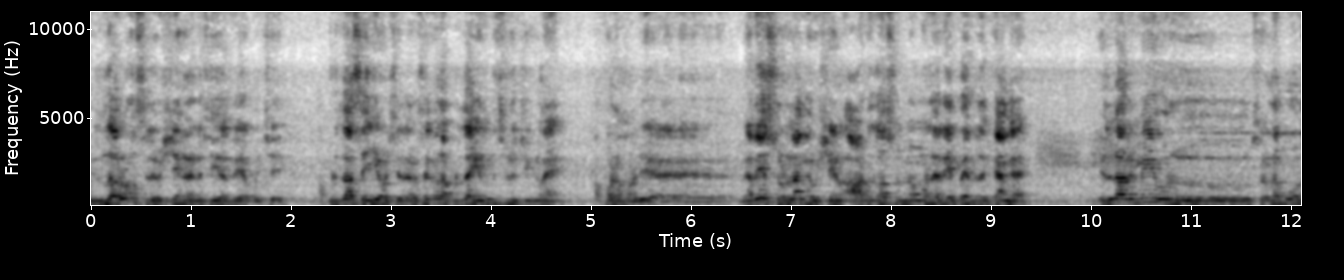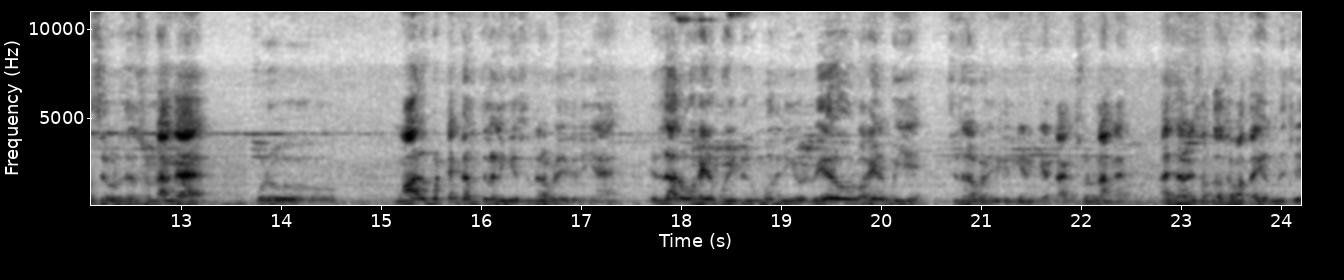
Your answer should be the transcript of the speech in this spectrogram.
இருந்தாலும் சில விஷயங்கள் என்ன செய்ய போச்சு அப்படி தான் செய்ய சில விஷயங்கள் அப்படி தான் இருந்துச்சுன்னு வச்சுக்கங்களேன். அப்போ நம்மளுடைய நிறைய சொன்னாங்க விஷயங்கள். ஆறுதலாக சொன்னவங்களும் நிறைய பேர் இருக்காங்க. எல்லாருமே ஒரு சொன்னப்போ ஒரு சில ஒரு சொன்னாங்க. ஒரு மாறுபட்ட கருத்தில் நீங்கள் சிந்தனை பண்ணியிருக்கிறீங்க. எல்லாரும் வகையில் போயிட்டு இருக்கும்போது நீங்கள் வேறு ஒரு வகையில் போய் சிந்தனை பண்ணியிருக்கிறீங்கன்னு கேட்டாங்க சொன்னாங்க. அது எனக்கு சந்தோஷமாக தான் இருந்துச்சு.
